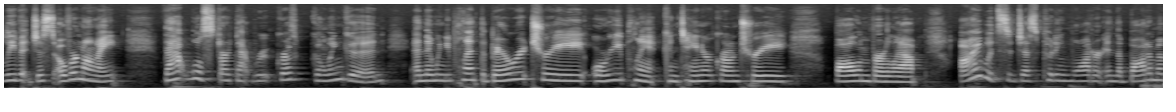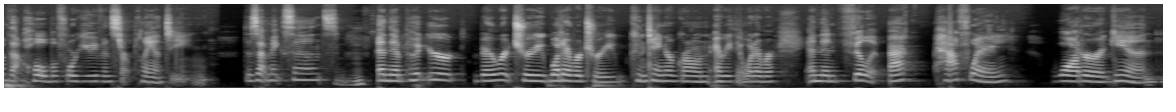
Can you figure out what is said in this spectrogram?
leave it just overnight, that will start that root growth going good. And then when you plant the bare root tree or you plant container grown tree, ball and burlap, I would suggest putting water in the bottom of that hole before you even start planting. Does that make sense? Mm-hmm. And then put your bare root tree, whatever tree, container grown, everything, whatever, and then fill it back halfway, water again,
